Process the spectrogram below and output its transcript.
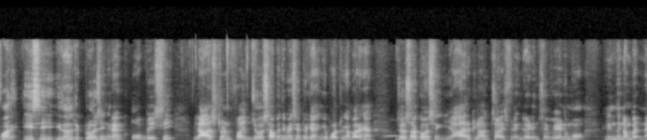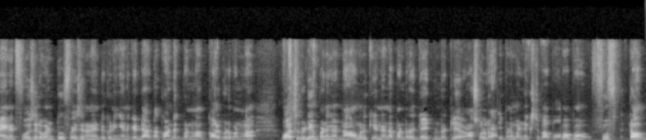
ஃபார் இசி இது வந்துட்டு closing rank OBC last one for JoSAA பற்றி பேசிகிட்டு இருக்கேன். இங்கே போட்டிருக்கேன் பாருங்கள் ஜோசா கவுன்சிலிங் யாருக்கெல்லாம் சாய்ஸ் ஃபில்லிங் கைடன்ஸை வேணுமோ இந்த நம்பர். Nine eight four zero one two five zero nine டூக்கு நீங்கள் எனக்கு டேட்டா காண்டாக்ட் பண்ணலாம் கால் கூட பண்ணலாம். வாட்ஸ்அப் டிஎம் பண்ணுங்கள் நான் உங்களுக்கு என்னென்ன பண்ணுறது கைட் பண்ணுறது கிளியராக நான் சொல்கிறேன் இப்போ நம்ம நெக்ஸ்ட் பார்ப்போம். பார்ப்போம். ஃபிஃப்த் டாப்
